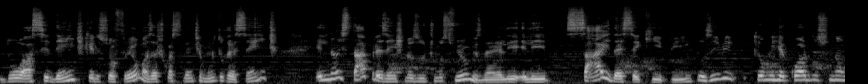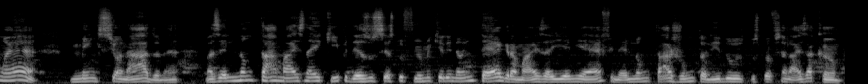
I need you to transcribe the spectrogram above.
do acidente que ele sofreu, mas acho que o acidente é muito recente, ele não está presente nos últimos filmes, né? Ele, ele sai dessa equipe. Inclusive, que eu me recordo, isso não é mencionado, né? Mas ele não tá mais na equipe desde o sexto filme que ele não integra mais a IMF, né? Ele não tá junto ali do, dos profissionais a campo.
